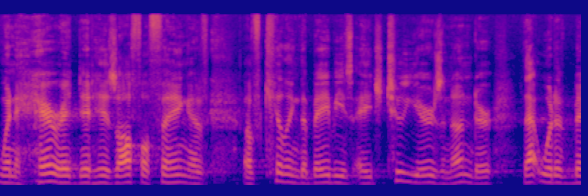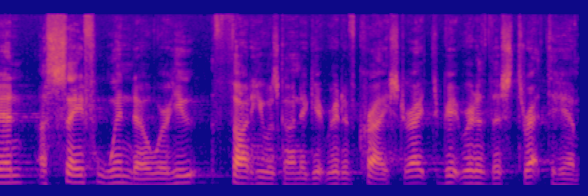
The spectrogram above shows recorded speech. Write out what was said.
when Herod did his awful thing of, of killing the babies aged two years and under, that would have been a safe window where he thought he was going to get rid of Christ, right? To get rid of this threat to him.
